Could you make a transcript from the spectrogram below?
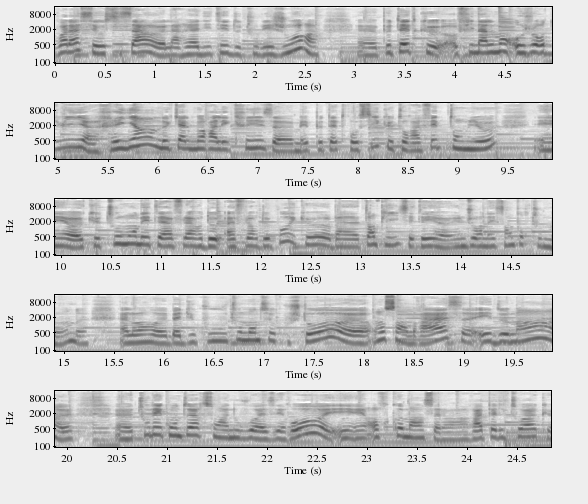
voilà, c'est aussi ça la réalité de tous les jours. peut-être que finalement aujourd'hui rien ne calmera les crises, mais peut-être aussi que tu auras fait de ton mieux et euh, que tout le monde était à fleur de, à fleur de peau et que bah, tant pis, c'était euh, une journée sans pour tout le monde. Alors euh, bah, du coup, tout le monde se couche tôt, on s'embrasse et demain, tous les compteurs sont à nouveau à zéro et, on recommence. Alors rappelle-toi que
